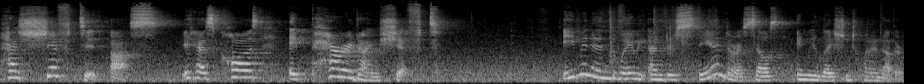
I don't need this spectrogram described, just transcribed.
has shifted us. It has caused a paradigm shift even in the way we understand ourselves in relation to one another.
